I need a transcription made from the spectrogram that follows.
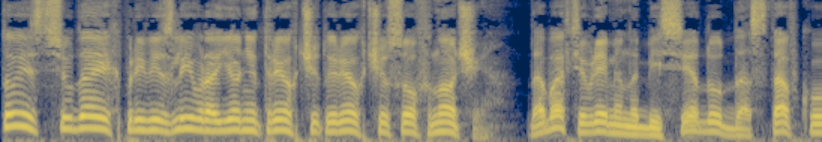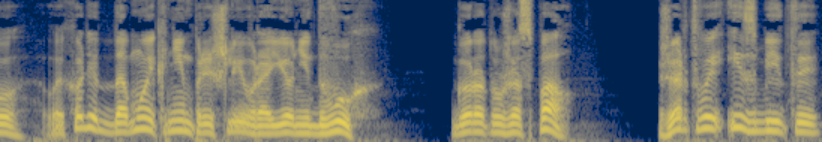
То есть сюда их привезли в районе 3-4 часов ночи. Добавьте время на беседу, доставку. Выходит, домой к ним пришли в районе двух. Город уже спал. Жертвы избиты,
